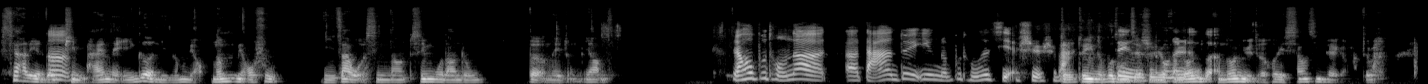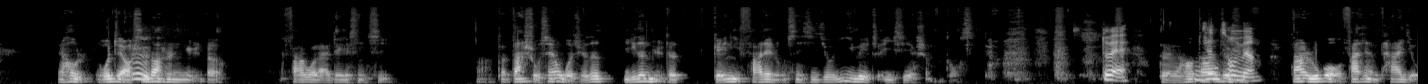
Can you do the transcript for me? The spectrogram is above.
下列的品牌哪一个你能描能描述你在我心当心目当中？的那种样子，然后不同的呃答案对应着不同的解释，是吧？对，对应的不同解释，有很多很多女的会相信这个嘛，对吧？然后我只要收到是女的发过来这个信息啊，但但首先我觉得一个女的给你发这种信息，就意味着一些什么东西。对对，然后你真聪明。当然，如果我发现他有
